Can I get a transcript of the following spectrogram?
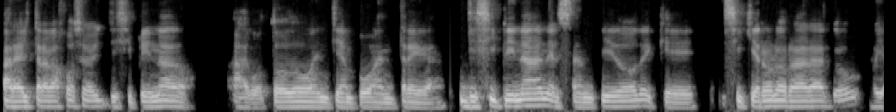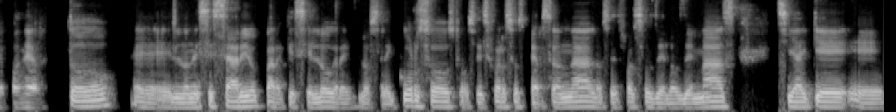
Para el trabajo soy disciplinado, hago todo en tiempo a entrega. Disciplina en el sentido de que si quiero lograr algo, voy a poner todo eh, lo necesario para que se logre, los recursos, los esfuerzos personales, los esfuerzos de los demás. Si hay que eh,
